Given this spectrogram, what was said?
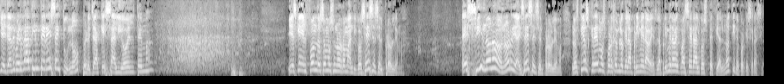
Y ella de verdad te interesa y tú no, pero ya que salió el tema. Y es que en el fondo somos unos románticos, ese es el problema. Es sí, no, no, no ríais, ese es el problema. Los tíos creemos, por ejemplo, que la primera vez, la primera vez va a ser algo especial. No tiene por qué ser así.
